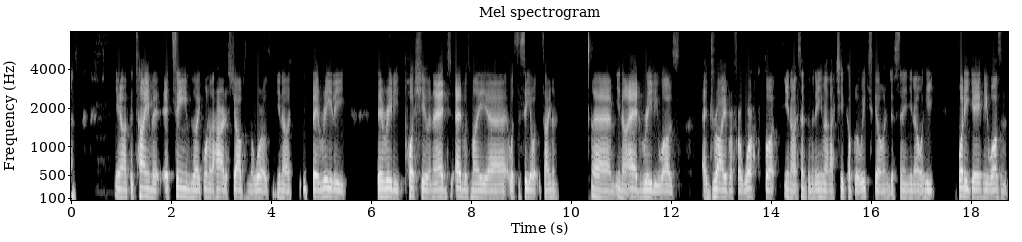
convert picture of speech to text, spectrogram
and you know at the time it, it seemed like one of the hardest jobs in the world. You know it, it, they really they really push you. And Ed Ed was my uh, was the CEO at the time, and um, you know Ed really was a driver for work. But you know I sent him an email actually a couple of weeks ago and just saying you know he what he gave me wasn't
